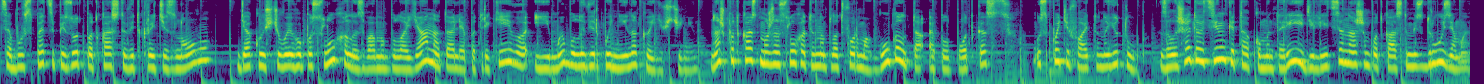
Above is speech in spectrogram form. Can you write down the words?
Це був спецепізод подкасту Відкриті знову. Дякую, що ви його послухали. З вами була я, Наталія Патрікеєва, і ми були в Ірпені на Київщині. Наш подкаст можна слухати на платформах Google та Apple Podcasts, у Spotify та на YouTube. Залишайте оцінки та коментарі і діліться нашим подкастом із друзями.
